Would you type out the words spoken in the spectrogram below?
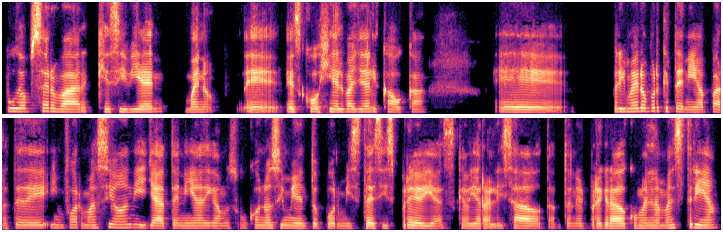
pudo observar que si bien, bueno, escogí el Valle del Cauca, Primero porque tenía parte de información y ya tenía, digamos, un conocimiento por mis tesis previas que había realizado tanto en el pregrado como en la maestría.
